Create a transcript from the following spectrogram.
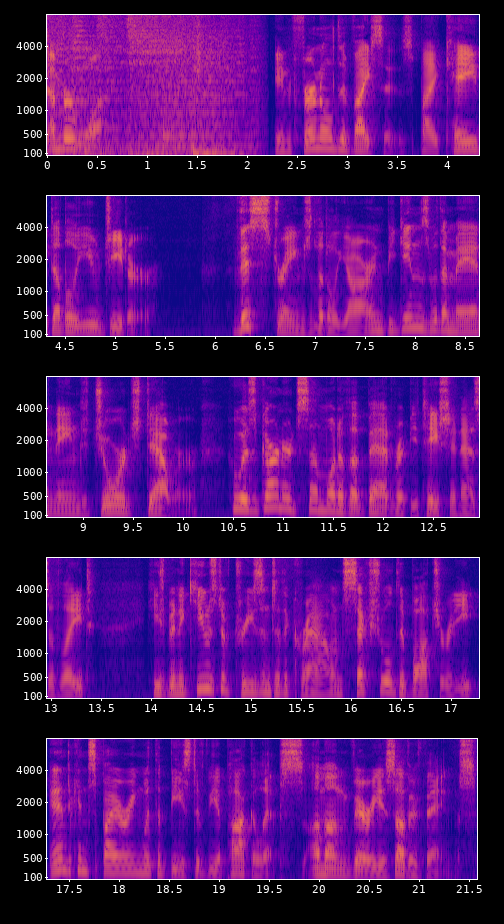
Number 1 Infernal Devices by K.W. Jeter. This strange little yarn begins with a man named George Dower, who has garnered somewhat of a bad reputation as of late. He's been accused of treason to the crown, sexual debauchery, and conspiring with the beast of the apocalypse, among various other things.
